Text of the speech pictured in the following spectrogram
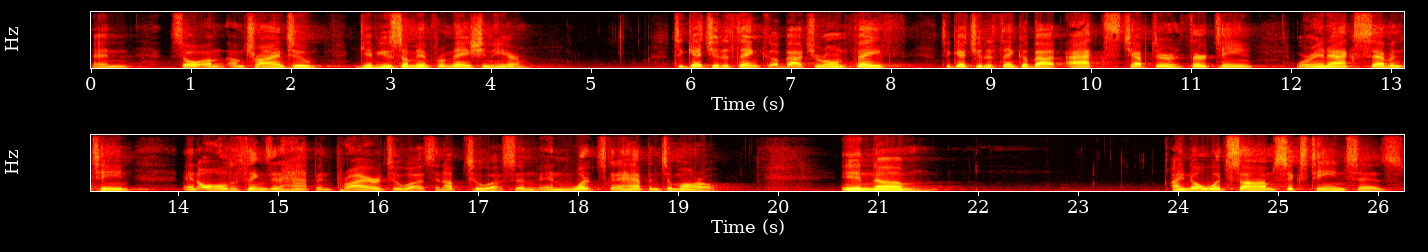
And so I'm, I'm trying to give you some information here to get you to think about your own faith, to get you to think about Acts chapter 13. We're in Acts 17 and all the things that happened prior to us and up to us and, and what's going to happen tomorrow. In, um, I know what Psalm 16 says,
